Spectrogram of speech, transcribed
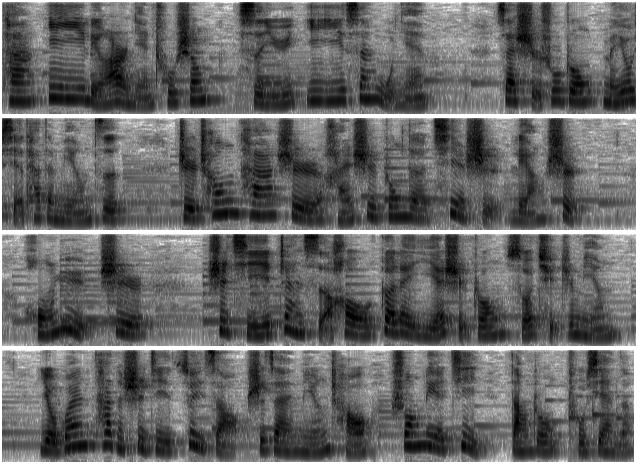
她一一零二年出生，死于一一三五年，在史书中没有写她的名字，只称她是韩世忠的妾室梁氏。红玉是。是其战死后各类野史中所取之名。有关他的事迹，最早是在明朝《双列记》当中出现的。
